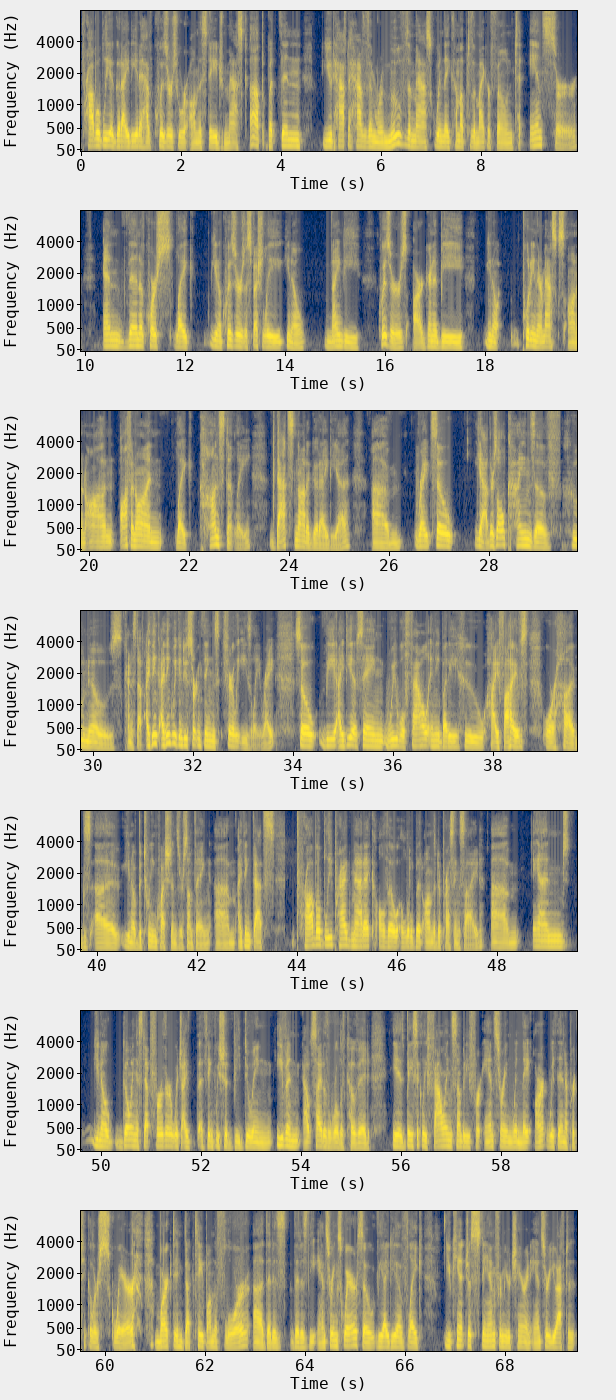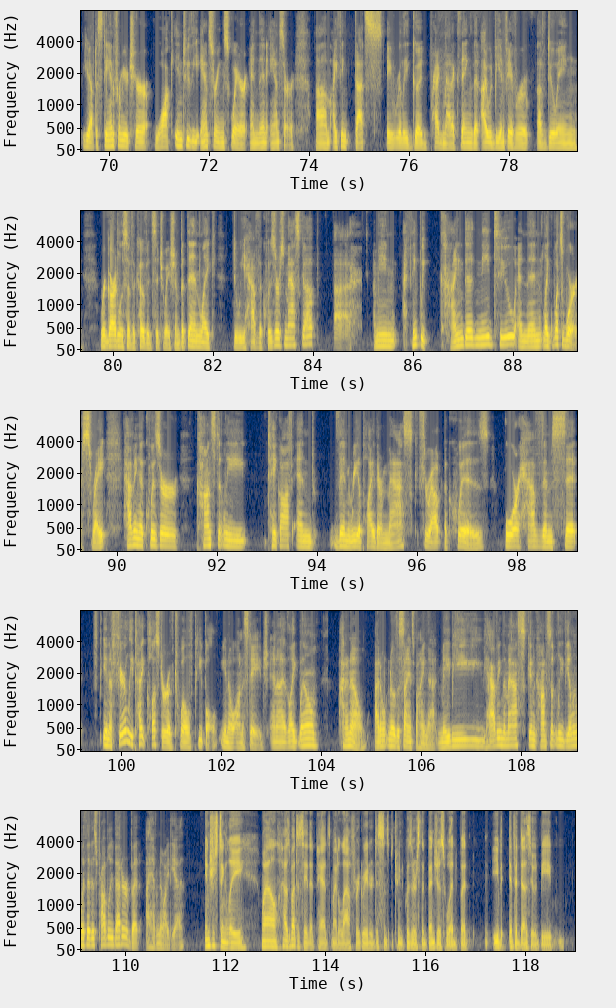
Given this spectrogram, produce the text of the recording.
probably a good idea to have quizzers who are on the stage mask up, but then you'd have to have them remove the mask when they come up to the microphone to answer. And then, of course, like, you know, quizzers, especially, you know, 90 quizzers are going to be, you know, putting their masks on and on, off and on, like constantly, that's not a good idea. Um, right. So yeah, there's all kinds of who knows kind of stuff. I think I think we can do certain things fairly easily, right? So the idea of saying we will foul anybody who high fives or hugs, uh, you know, between questions or something. Um, I think that's probably pragmatic, although a little bit on the depressing side. Um, and you know, going a step further, which I, I think we should be doing even outside of the world of COVID, is basically fouling somebody for answering when they aren't within a particular square marked in duct tape on the floor uh, that is that is the answering square. So the idea of like you can't just stand from your chair and answer. You have to you have to stand from your chair, walk into the answering square, and then answer. Um, I think that's a really good pragmatic thing that I would be in favor of doing, regardless of the COVID situation. But then, like, do we have the quizzers mask up? Uh, I mean, I think we kind of need to. And then, like, what's worse, right? Having a quizzer constantly take off and then reapply their mask throughout a quiz or have them sit in a fairly tight cluster of 12 people, you know, on a stage. And I like, well, I don't know. I don't know the science behind that. Maybe having the mask and constantly dealing with it is probably better, but I have no idea. Interestingly, well, I was about to say that pads might allow for a greater distance between quizzers than benches would, but even if it does, it would be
